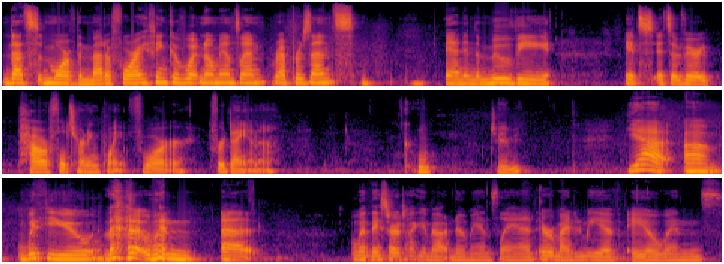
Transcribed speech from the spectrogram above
that's more of the metaphor I think of what No Man's Land represents. And in the movie, it's it's a very powerful turning point for for Diana. Cool. Jamie? Yeah, um, with you that when uh, when they started talking about No Man's Land, it reminded me of Eowyn's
